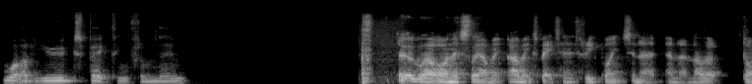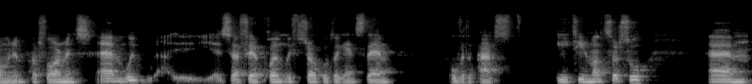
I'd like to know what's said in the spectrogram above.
what are you expecting from them? Uh, well, honestly, I'm I'm expecting three points and, a, and another dominant performance. Um, we, it's a fair point. We've struggled against them over the past eighteen months or so. Um,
